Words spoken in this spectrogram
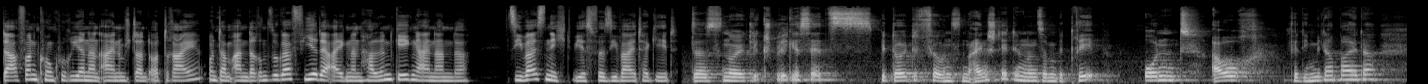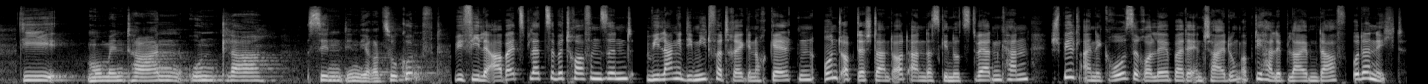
Davon konkurrieren an einem Standort drei und am anderen sogar vier der eigenen Hallen gegeneinander. Sie weiß nicht, wie es für sie weitergeht. Das neue Glücksspielgesetz bedeutet für uns einen Einschnitt in unserem Betrieb und auch für die Mitarbeiter, die momentan unklar sind in ihrer Zukunft. Wie viele Arbeitsplätze betroffen sind, wie lange die Mietverträge noch gelten und ob der Standort anders genutzt werden kann, spielt eine große Rolle bei der Entscheidung, ob die Halle bleiben darf oder nicht,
